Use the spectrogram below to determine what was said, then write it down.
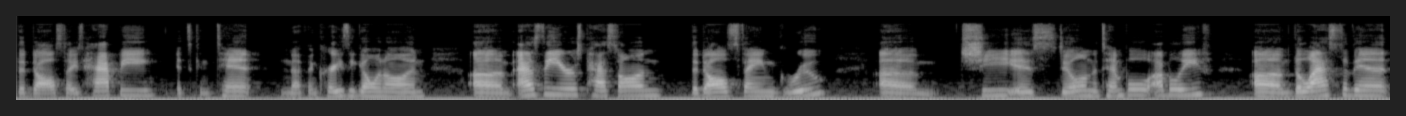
The doll stays happy, it's content, nothing crazy going on. Um, as the years passed on, the doll's fame grew. Um, she is still in the temple, I believe. Um, the last event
